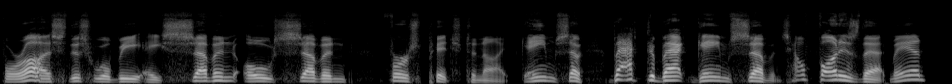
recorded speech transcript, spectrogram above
for us, this will be a 707 first pitch tonight. Game seven. Back to back game sevens. How fun is that, man?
